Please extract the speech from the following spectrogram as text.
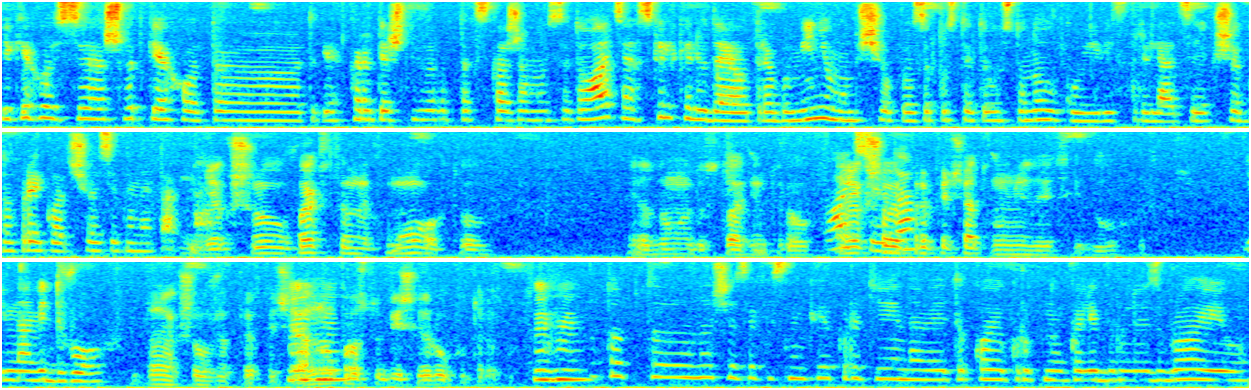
В якихось е, швидких, от е, таких критичних, так скажемо, ситуаціях, скільки людей от треба мінімум, щоб запустити установку і відстрілятися, якщо, наприклад, щось іде не так? Якщо в екстрених умовах, то я думаю, достатньо трьох. А якщо да? і припечатано, мені здається, і двох. І навіть двох. Ну, якщо вже припечатано, Мгм. ну просто більше руку треба. Угу. Тобто наші захисники круті навіть такою крупною каліберною зброєю.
